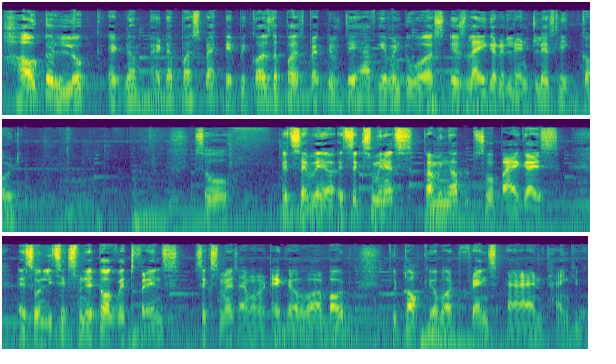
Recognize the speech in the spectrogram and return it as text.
how to look in a better perspective. Because the perspective they have given to us is like relentlessly good. So it's seven uh, it's six minutes coming up. So bye guys it's only six minute talk with friends. Six minutes i want to take about to talk you about friends and thank you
